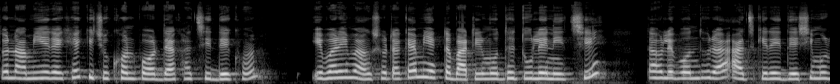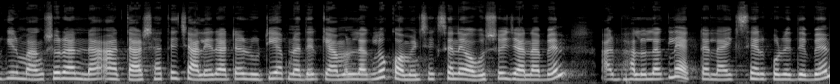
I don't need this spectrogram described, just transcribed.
তো নামিয়ে রেখে কিছুক্ষণ পর দেখাচ্ছি, দেখুন। এবার এই মাংসটাকে আমি একটা বাটির মধ্যে তুলে নিচ্ছি। তাহলে বন্ধুরা, আজকের এই দেশি মুরগির মাংস রান্না আর তার সাথে চালের আটার রুটি আপনাদের কেমন লাগল কমেন্ট সেকশানে অবশ্যই জানাবেন। আর ভালো লাগলে একটা লাইক, শেয়ার করে দেবেন।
